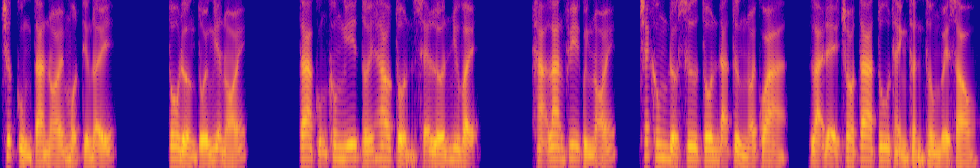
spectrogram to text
Trước cùng ta nói một tiếng đấy. Tô đường tối nghĩa nói, ta cũng không nghĩ tới hao tổn sẽ lớn như vậy. Hạ lan phi quỳnh nói c h ắ c không được sư tôn đã từng nói qua, lại để cho ta tu thành thần thông về sau,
